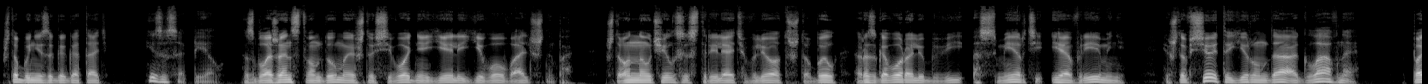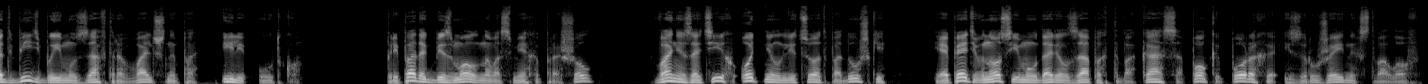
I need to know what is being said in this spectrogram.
чтобы не загоготать, и засопел, с блаженством думая, что сегодня ели его вальшнепа, что он научился стрелять в лед, что был разговор о любви, о смерти и о времени, и что все это ерунда, а главное — подбить бы ему завтра вальшнепа или утку. Припадок безмолвного смеха прошел, Ваня затих, отнял лицо от подушки, и опять в нос ему ударил запах табака, сапог и пороха из ружейных стволов.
